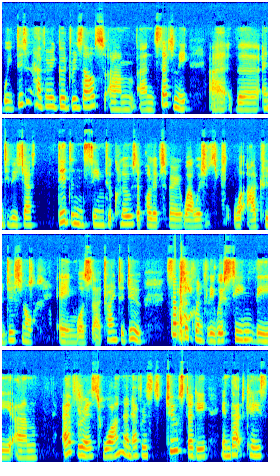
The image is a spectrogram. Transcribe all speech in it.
we didn't have very good results, um, and certainly uh, the anti-VEGF didn't seem to close the polyps very well, which is what our traditional aim was uh, trying to do. Subsequently, we've seen the um, Everest 1 and Everest 2 study, in that case,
